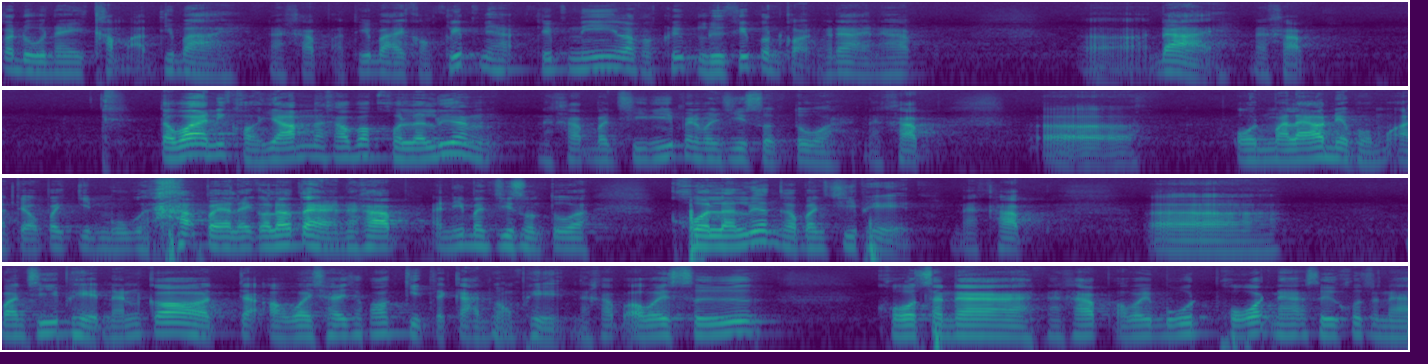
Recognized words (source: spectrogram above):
ก็ดูในคำอธิบายนะครับ อธิบายของคลิปเนี่ยคลิปนี้แล้วก็คลิปหรือคลิปก่อนๆก็ได้นะครับได้นะครับ แต่ว่าอันนี้ขอย้ำนะครับว่าคนละเรื่องนะครับบัญชีนี้เป็นบัญชีส่วนตัวนะครับโอนมาแล้วเนี่ยผมอาจจะเอาไปกินหมูกระทะไปอะไรก็แล้วแต่นะครับ อันนี้บัญชีส่วนตัวคนละเรื่องกับบัญชีเพจนะครับ บัญชีเพจนั้นก็จะเอาไว้ใช้เฉพาะกิจการของเพจนะครับ เอาไว้ซื้อโฆษณานะครับ เอาไว้บูธโพสต์นะฮะซื้อโฆษณา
